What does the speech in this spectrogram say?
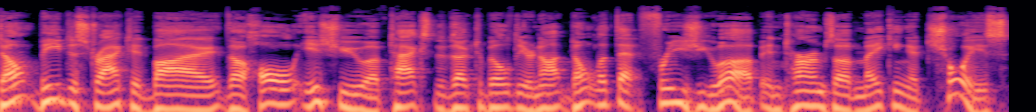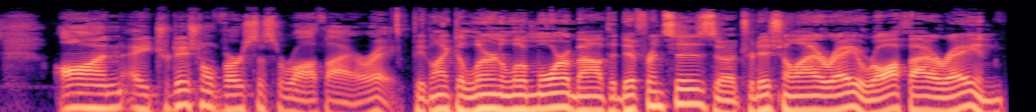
don't be distracted by the whole issue of tax deductibility or not. Don't let that freeze you up in terms of making a choice on a traditional versus a Roth IRA. If you'd like to learn a little more about the differences, traditional IRA, Roth IRA, and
